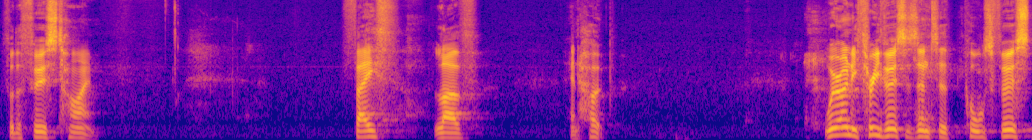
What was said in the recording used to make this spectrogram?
for the first time faith, love, and hope. We're only three verses into Paul's first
